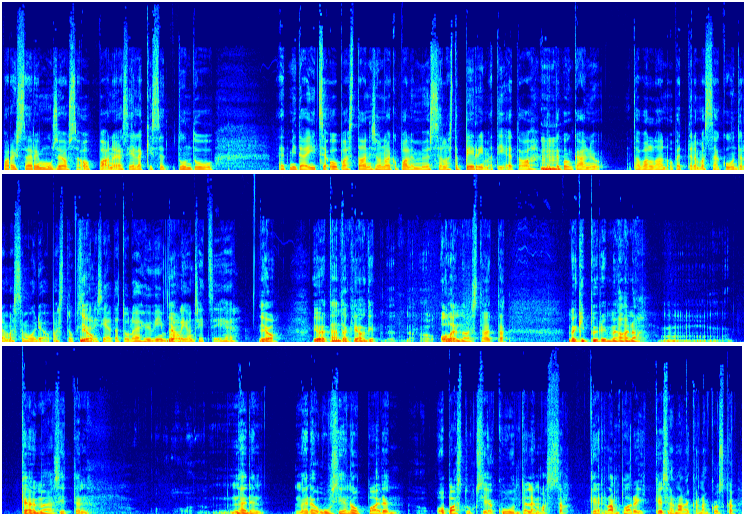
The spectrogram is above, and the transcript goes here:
parissa eri museossa oppaana ja sielläkin se tuntuu, että mitä itse opastaa, niin se on aika paljon myös sellaista perimätietoa, mm. että kun on käynyt tavallaan opettelemassa ja kuuntelemassa muiden opastuksia, Joo. niin sieltä tulee hyvin Joo. paljon sit siihen. Joo. Joo, ja tämän takia onkin olennaista, että mekin pyrimme aina mm, käymään sitten näiden meidän uusien oppaiden opastuksia kuuntelemassa kerran pari kesän aikana, koska –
